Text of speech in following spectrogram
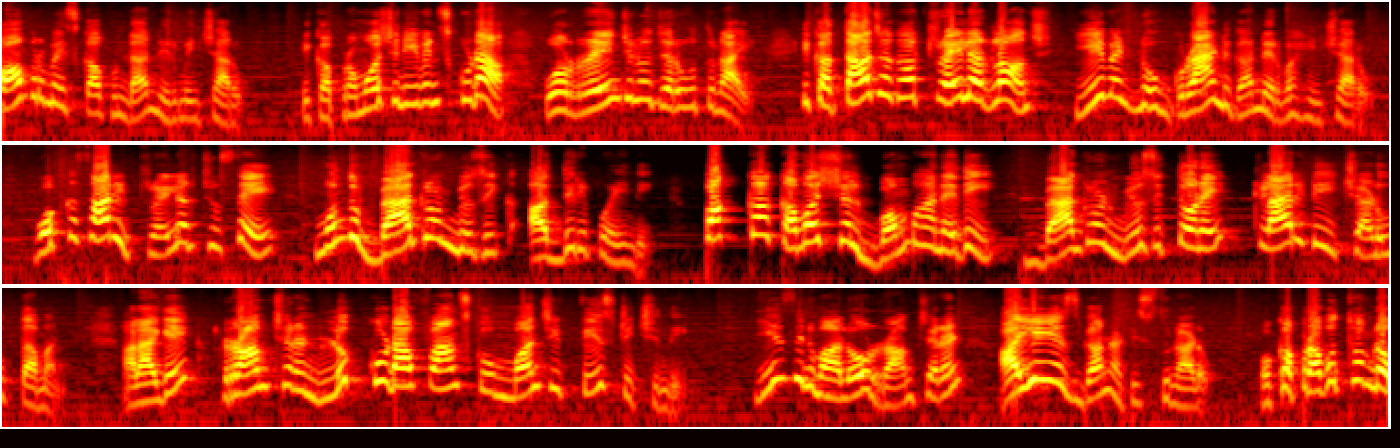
కాంప్రమైజ్ కాకుండా నిర్మించారు. ఇక ప్రమోషన్ ఈవెంట్స్ కూడా ఓ రేంజ్లో జరుగుతున్నాయి. ఇక తాజాగా ట్రైలర్ లాంచ్ ఈవెంట్ను గ్రాండ్గా నిర్వహించారు. ఒక్కసారి ట్రైలర్ చూస్తే ముందు బ్యాక్గ్రౌండ్ మ్యూజిక్ అద్దిరిపోయింది. పక్కా కమర్షియల్ బొమ్మ అనేది బ్యాక్గ్రౌండ్ మ్యూజిక్ తోనే క్లారిటీ ఇచ్చాడు తమన్. అలాగే రామ్ చరణ్ లుక్ కూడా ఫ్యాన్స్కు మంచి ఫీస్ట్ ఇచ్చింది. ఈ సినిమాలో రామ్ చరణ్ ఐఏఎస్గా నటిస్తున్నాడు. ఒక ప్రభుత్వంలో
